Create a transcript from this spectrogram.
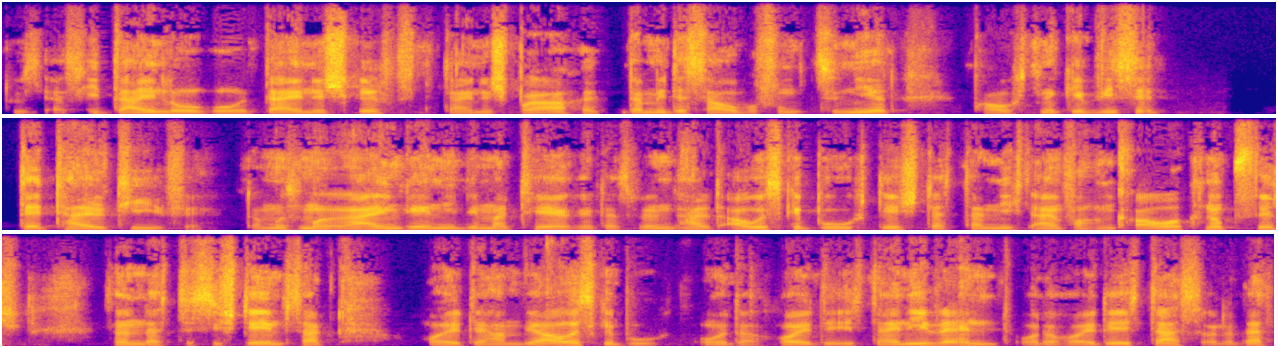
Du siehst dein Logo, deine Schrift, deine Sprache. Damit es sauber funktioniert, brauchst du eine gewisse Detailtiefe. Da muss man reingehen in die Materie, dass wenn halt ausgebucht ist, dass dann nicht einfach ein grauer Knopf ist, sondern dass das System sagt, heute haben wir ausgebucht oder heute ist ein Event oder heute ist das oder das,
